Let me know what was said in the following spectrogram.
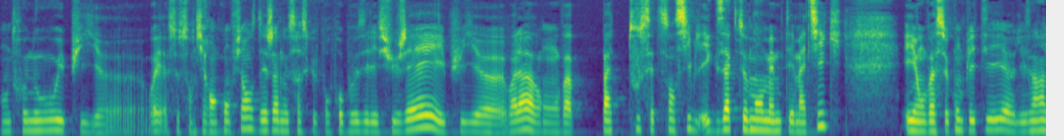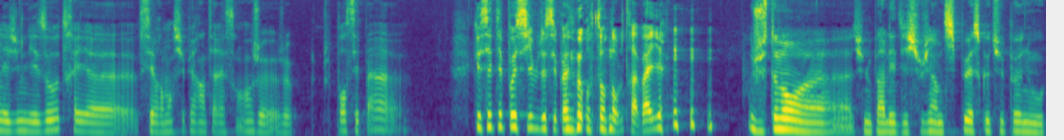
entre nous et puis euh, ouais, se sentir en confiance déjà, ne serait-ce que pour proposer les sujets. Et puis voilà, on va pas tous être sensibles exactement aux mêmes thématiques et on va se compléter les uns les unes les autres et c'est vraiment super intéressant. Je ne pensais pas que c'était possible de s'épanouir autant dans le travail. Justement, euh, tu nous parlais des sujets un petit peu. Est-ce que tu peux nous,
